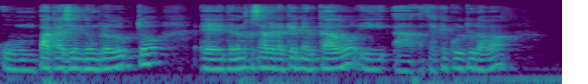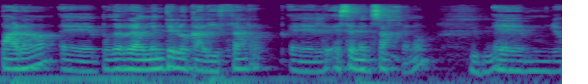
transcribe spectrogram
un packaging de un producto, eh, tenemos que saber a qué mercado y hacia qué cultura va para eh, poder realmente localizar ese mensaje. ¿no? Eh, yo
